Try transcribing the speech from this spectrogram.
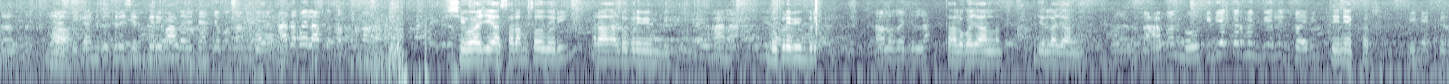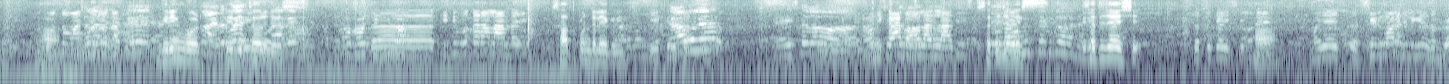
चालतं. या ठिकाणी दुसरे शेतकरी बांधव आहेत, त्यांच्याकडून जाणून घेऊया. दादा पहिला आपलं संपूर्ण सांगा. शिवाजी आसाराम चौधरी राणा डुकरे पिंपरी. हा ना डुकरे पिंपरी. तालुका जिल्हा? तालुका जालना जिल्हा जालना. बरं आपण भाऊ किती एकरमध्ये पेरली होती सोयाबीन? तीन एकर. तीन एकरमध्ये. कोणतं वाण केलं होतं आपण? ग्रीन गोल्ड तेहतीस चौवेचाळीस तर किती अंदाजे? सात क्विंटल एकरी. एकरी सात क्विंटल. आणि काय भाव लागला आज? सत्तेचाळीस. सत्तेचाळीसशे सत्तेचाळीसशे हा. म्हणजे सीड क्वालिटी गेली समजा?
